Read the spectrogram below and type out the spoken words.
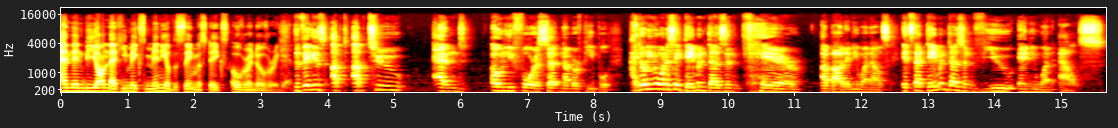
And then beyond that, he makes many of the same mistakes over and over again. The thing is, up up to and only for a certain number of people. I don't even want to say Damon doesn't care about anyone else. It's that Damon doesn't view anyone else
